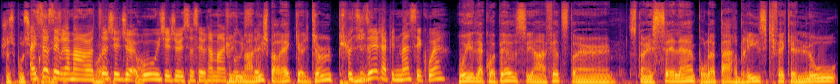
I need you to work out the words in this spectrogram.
Je pas si Hey, ça, c'est vraiment hot. Ça, Ouais. j'ai déjà, Bon. oui, oui, j'ai déjà eu ça. C'est vraiment Puis, cool, donné, je parlais avec quelqu'un, puis... Peux-tu dire rapidement c'est quoi? Oui, l'aquapelle, c'est en fait c'est un c'est un scellant pour le pare-brise qui fait que l'eau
